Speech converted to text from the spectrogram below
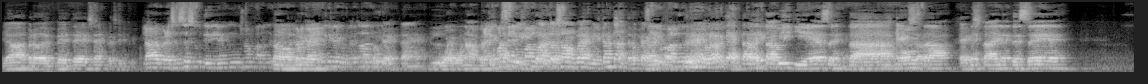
Ya, pero de BTS en específico. Claro, pero ese se subdivide en muchos fandoms. No, porque hay gente que le gusta todo el mundo. Porque están El huevo, nada, pero es que ¿cómo hacer un ¿Y fandom? cuántos son, pues? ¿Mil cantantes? Ok. Sí, Una orquesta, Está. BTS, está Está Extra. está NTC,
